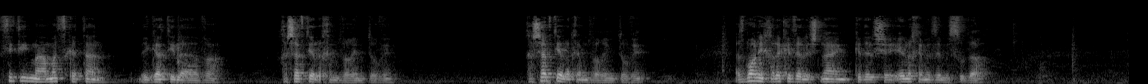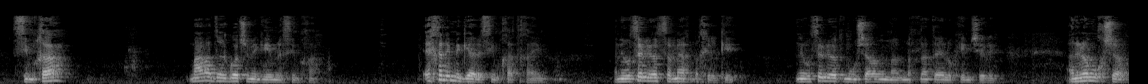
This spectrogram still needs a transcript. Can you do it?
עשיתי מאמץ קטן והגעתי לאהבה. חשבתי עליכם דברים טובים. חשבתי עליכם דברים טובים. אז בואו אני אחלק את זה לשניים כדי שיהיה לכם איזה מסודר. שמחה, מה המדרגות שמגיעים לשמחה? איך אני מגיע לשמחת חיים? אני רוצה להיות שמח בחלקי. אני רוצה להיות מאושר במתנת האלוקים שלי. אני לא מוכשר,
